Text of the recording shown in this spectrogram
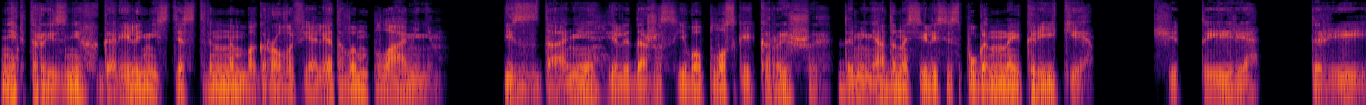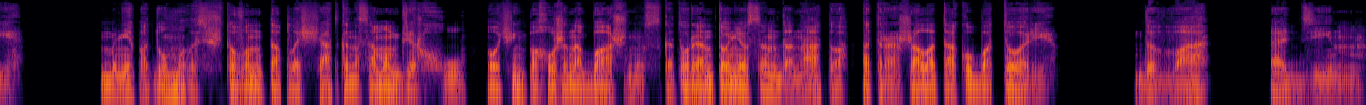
Некоторые из них горели неестественным багрово-фиолетовым пламенем. Из здания или даже с его плоской крыши до меня доносились испуганные крики. Четыре, три. Мне подумалось, что вон та площадка на самом верху очень похожа на башню, с которой Антонио Сандонато отражал атаку Батори. Два, один.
